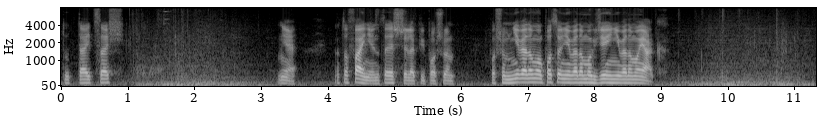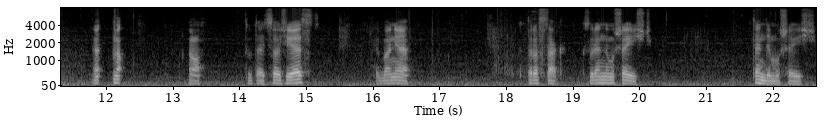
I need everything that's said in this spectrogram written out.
Tutaj coś? Nie. No to fajnie, no to jeszcze lepiej poszłem. Poszłem nie wiadomo po co, nie wiadomo gdzie i nie wiadomo jak. E, no. O. Tutaj coś jest? Chyba nie. To teraz tak. Którędy muszę iść? Tędy muszę iść.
